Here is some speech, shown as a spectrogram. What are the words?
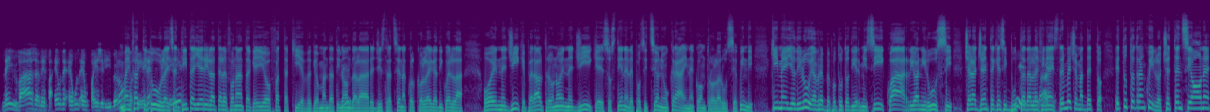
né invasa né fa... è, un, è un- è un paese libero. Ma infatti bene, tu l'hai e- sentita ieri la telefonata che io ho fatto a Kiev, che ho mandato in onda la registrazione a quel collega di quella ONG, che peraltro è un ONG che sostiene le posizioni ucraine contro la Russia. Quindi chi meglio di lui avrebbe potuto dirmi sì, qua arrivano i russi, c'è la gente che si butta Sì, dalle infatti. finestre. Invece mi ha detto è tutto tranquillo, c'è tensione,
